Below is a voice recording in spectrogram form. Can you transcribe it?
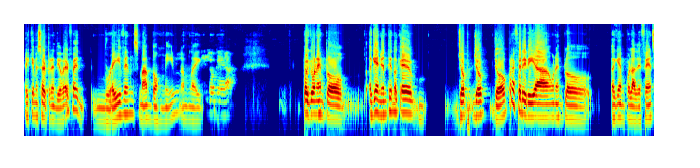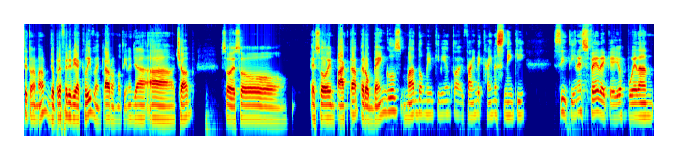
El que me sorprendió ver fue Ravens más 2000. I'm like, Lo que era. porque un ejemplo, again, yo entiendo que yo, yo, yo preferiría un ejemplo, again, por la defensa y todo lo demás, yo preferiría Cleveland, claro, no tienen ya a Chubb, so eso, eso impacta, pero Bengals más 2500, I find it kind of sneaky. Si tienes fe de que ellos puedan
